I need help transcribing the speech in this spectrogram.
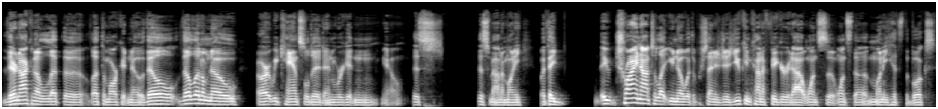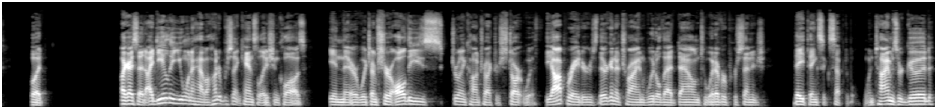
They're not going to let the let the market know. They'll they'll let them know, all right, we canceled it and we're getting, you know, this this amount of money. But they they try not to let you know what the percentage is. You can kind of figure it out once the once the money hits the books. But like I said, ideally you want to have a 100% cancellation clause in there, which I'm sure all these drilling contractors start with. The operators, they're going to try and whittle that down to whatever percentage they think's acceptable. When times are good,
